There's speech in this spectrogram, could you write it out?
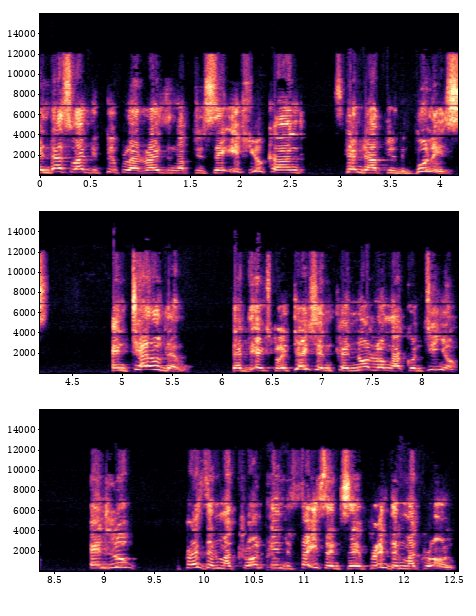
And that's why the people are rising up to say, if you can't stand up to the bullies and tell them that the exploitation can no longer continue, and look President Macron in the face and say, President Macron,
